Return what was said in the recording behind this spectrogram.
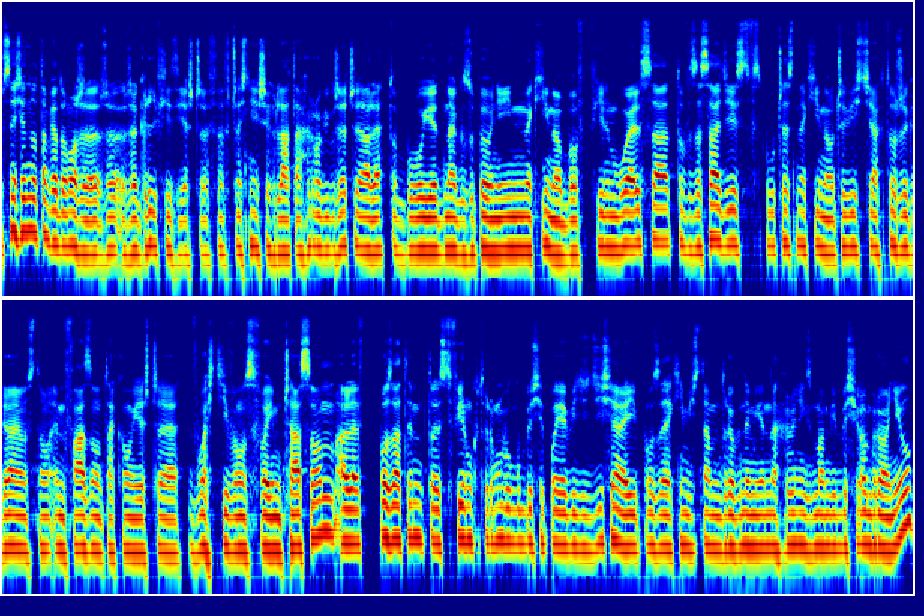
w sensie, no tam wiadomo, że, że, że Griffith jeszcze we wcześniejszych latach robił rzeczy, ale to było jednak zupełnie inne kino, bo film Wellsa to w zasadzie jest współczesne kino. Oczywiście aktorzy grają z tą emfazą taką jeszcze właściwą swoim czasom, ale poza tym to jest film, który mógłby się pojawić dzisiaj i poza jakimiś tam drobnymi anachronizmami by się obronił.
